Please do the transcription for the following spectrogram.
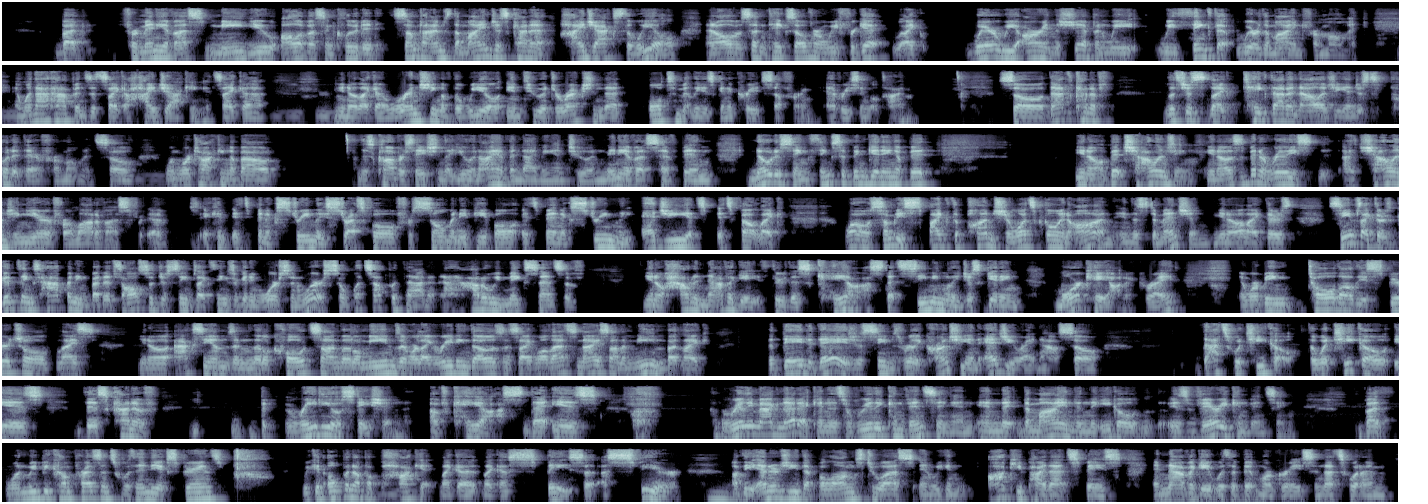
But for many of us, me, you, all of us included, sometimes the mind just kind of hijacks the wheel and all of a sudden takes over and we forget like where we are in the ship and we we think that we're the mind for a moment mm-hmm. and when that happens it's like a hijacking it's like a mm-hmm. you know like a wrenching of the wheel into a direction that ultimately is going to create suffering every single time so that's kind of let's just like take that analogy and just put it there for a moment so mm-hmm. when we're talking about this conversation that you and I have been diving into, and many of us have been noticing things have been getting a bit you know a bit challenging. You know this has been a really a challenging year for a lot of us. Uh, it can, it's been extremely stressful for so many people. It's been extremely edgy. It's it's felt like whoa somebody spiked the punch and what's going on in this dimension? You know like there's seems like there's good things happening but it also just seems like things are getting worse and worse. So what's up with that? And uh, how do we make sense of you know how to navigate through this chaos that's seemingly just getting more chaotic right? And we're being told all these spiritual nice you know axioms and little quotes on little memes and we're like reading those and it's like well that's nice on a meme but like the day to day just seems really crunchy and edgy right now. So that's Wetiko. The Wetiko is this kind of radio station of chaos that is really magnetic and it's really convincing and, and the, the mind and the ego is very convincing but when we become presence within the experience we can open up a pocket like a like a space a, a sphere mm. of the energy that belongs to us and we can occupy that space and navigate with a bit more grace and that's what i'm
